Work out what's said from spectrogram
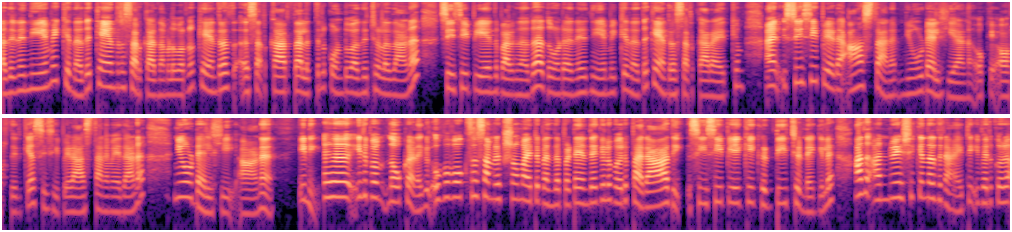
അതിനെ നിയമിക്കുന്നത് കേന്ദ്ര സർക്കാർ. നമ്മൾ പറഞ്ഞു കേന്ദ്ര സർക്കാർ തലത്തിൽ കൊണ്ടുവന്നിട്ടുള്ളതാണ് സി സി പി എന്ന് പറയുന്നത്. അതുകൊണ്ട് തന്നെ നിയമിക്കുന്നത് കേന്ദ്ര സർക്കാർ ആയിരിക്കും ആൻഡ് സി സി പിയുടെ ആസ്ഥാനം ന്യൂഡൽഹിയാണ് ഓക്കെ ഓർത്തിരിക്കുക. സി സി പിയുടെ ആസ്ഥാനം ഏതാണ്? ന്യൂഡൽഹി ആണ്. ഇനി ഇതിപ്പം നോക്കുകയാണെങ്കിൽ ഉപഭോക്തൃ സംരക്ഷണവുമായിട്ട് ബന്ധപ്പെട്ട എന്തെങ്കിലും ഒരു പരാതി സി സി പി ഐക്ക് കിട്ടിയിട്ടുണ്ടെങ്കിൽ അത് അന്വേഷിക്കുന്നതിനായിട്ട് ഇവർക്കൊരു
